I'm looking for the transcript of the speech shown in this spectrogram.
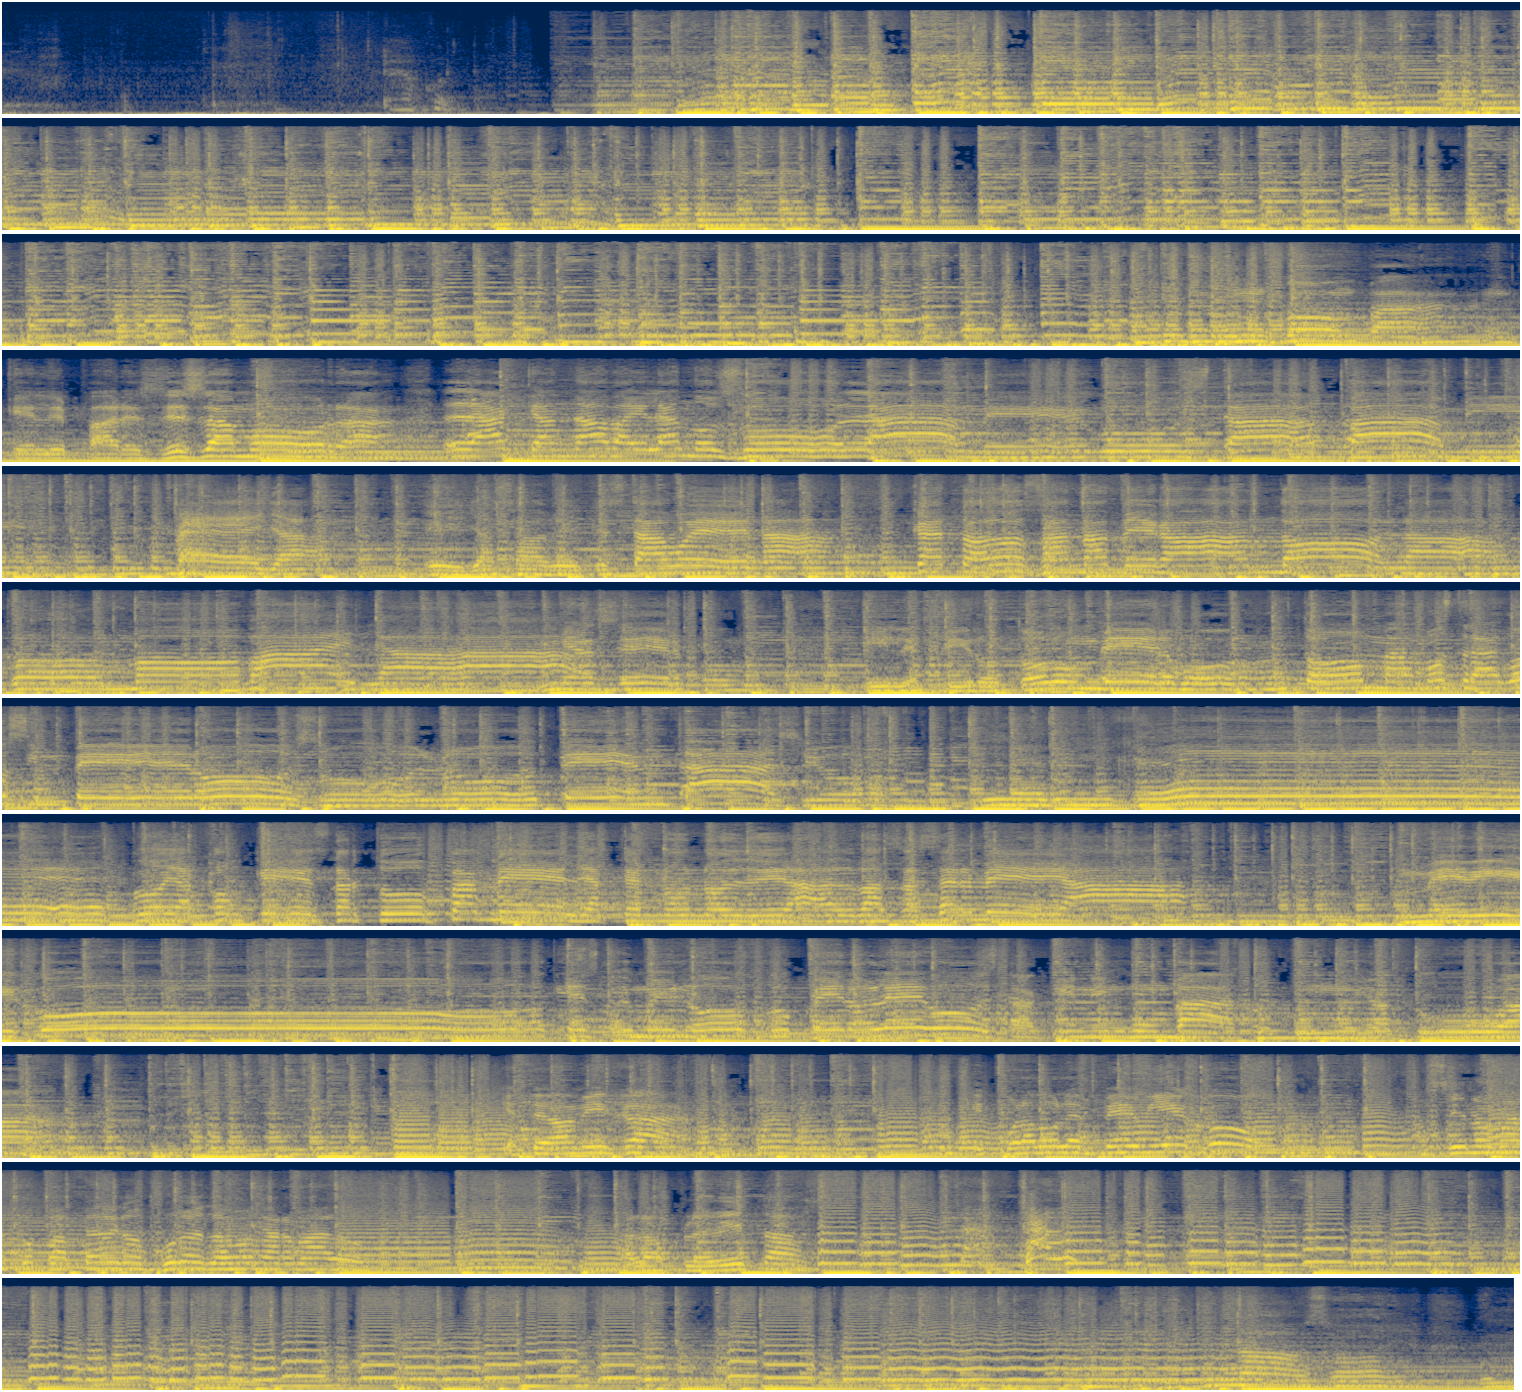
Parece esa morra? La que anda bailando sola me gusta pa' mí. Bella, ella sabe que está buena, días vas a ser mía. Me dijo que estoy muy loco, pero le gusta que ningún vato como yo actúa. ¿Quién te va, mija? Y por la doble P, viejo. Así nomás, compa Pedro, puro eslabón armado. A las plebitas.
